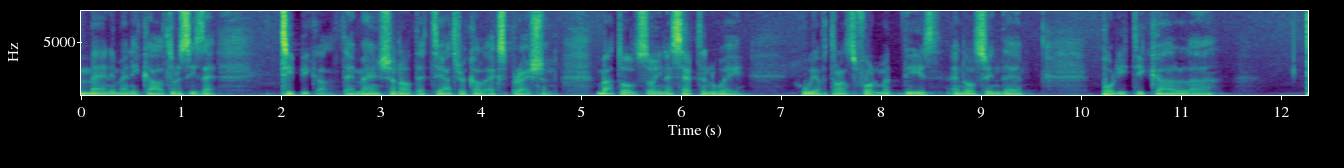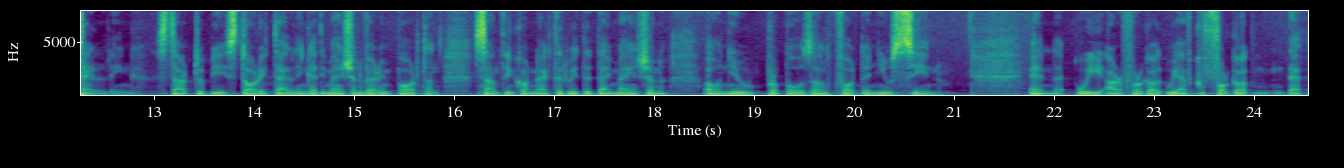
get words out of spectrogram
many, many cultures, is a typical dimension of the theatrical expression. But also in a certain way, we have transformed this and also in the political uh, telling start to be storytelling a dimension very important, something connected with the dimension of new proposal for the new scene. And we, are forgot, we have forgotten that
